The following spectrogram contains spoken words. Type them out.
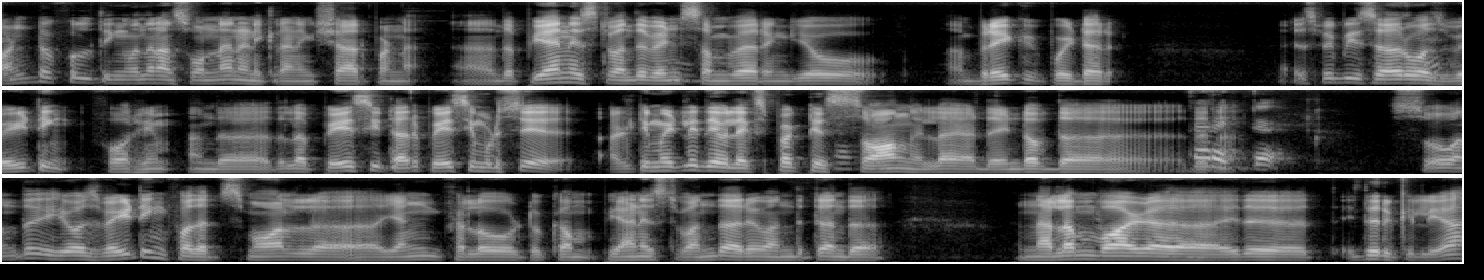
வண்டர்ஃபுல் திங் வந்து நான் சொன்னேன்னு நினைக்கிறேன் எனக்கு ஷேர் பண்ணேன் த பியானிஸ்ட் வந்து வென்ட் சம்வேர் எங்கேயோ பிரேக்குக்கு போயிட்டார். SPB sir was waiting for him அந்த இதில் பேசிட்டார். பேசி முடிச்சு ultimately they will expect is song இல்லை at the end of the so வந்து he was waiting for that small young fellow to come pianist வந்தார் வந்துட்டு அந்த நலம் வாழ இது இது இருக்கு இல்லையா?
